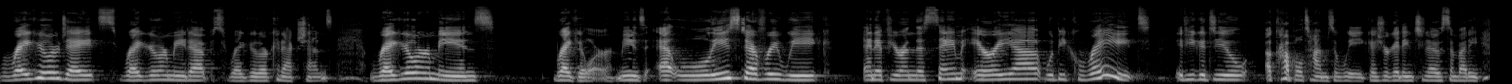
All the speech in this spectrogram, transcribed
regular dates regular meetups regular connections regular means regular means at least every week and if you're in the same area would be great if you could do a couple times a week as you're getting to know somebody.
